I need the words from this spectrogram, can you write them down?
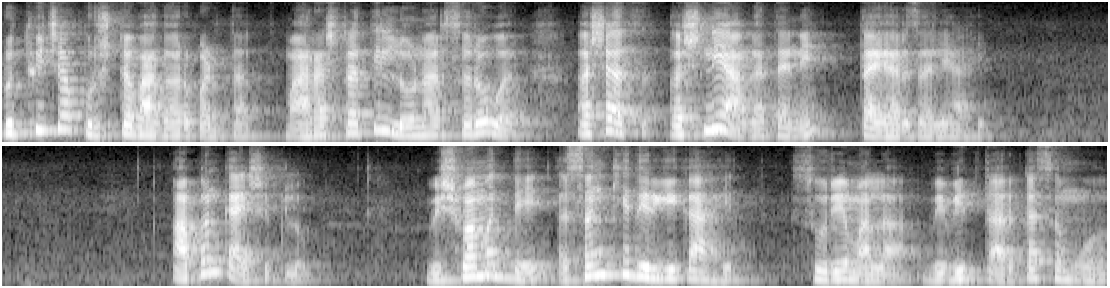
पृथ्वीच्या पृष्ठभागावर पडतात. महाराष्ट्रातील लोणार सरोवर अशाच अश्नी आघाताने तयार झाले आहे. आपण काय शिकलो? विश्वामध्ये असंख्य दीर्घिका आहेत. सूर्यमाला विविध तारकासमूह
